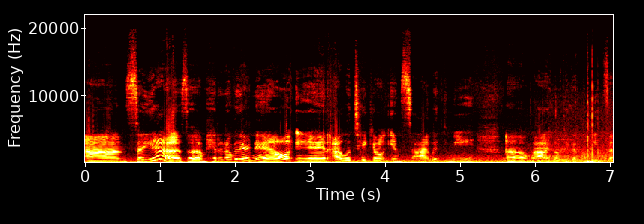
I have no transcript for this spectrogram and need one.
Um, so yeah, so I'm headed over there now, and I will take y'all inside with me um, while I go pick up the pizza.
